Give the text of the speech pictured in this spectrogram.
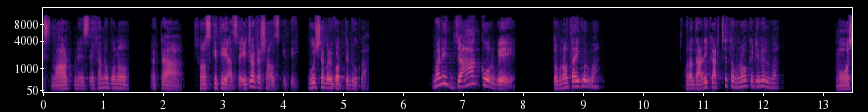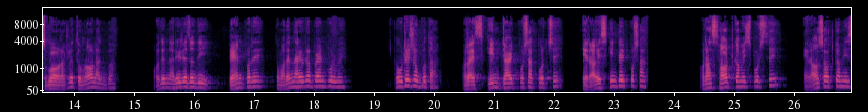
স্মার্টনেস এখানেও কোনো একটা সংস্কৃতি আছে। এটাও একটা সংস্কৃতি, গুইসাপের গর্তে ঢোকা। মানে যা করবে, তোমরাও তাই করবা। ওরা দাড়ি কাটছে, তোমরাও কেটে ফেলবা। মোষ বড় রাখলে তোমরাও লাগবা। ওদের নারীরা যদি প্যান্ট পরে, তোমাদের নারীরাও প্যান্ট পরবে। ওটাই সভ্যতা, ওরা স্কিন টাইট পোশাক পরছে। এরাও স্কিন টাইট পোশাক। ওরা শর্ট কামিজ পরছে, এরাও শর্ট কামিজ।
